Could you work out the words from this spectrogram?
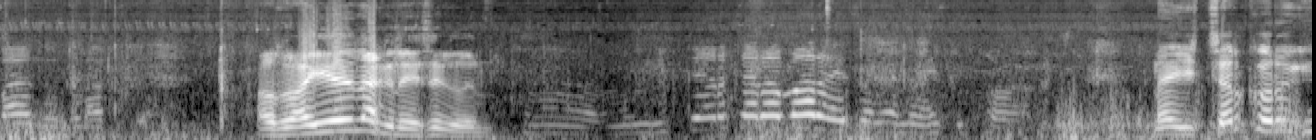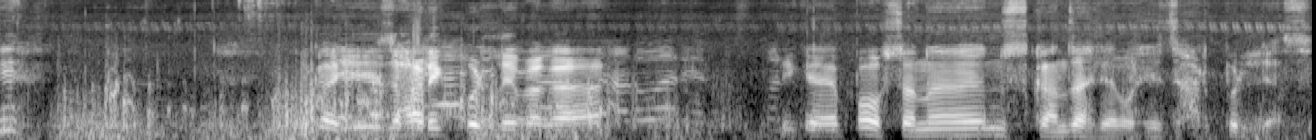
बाजूकडं आपल्या असं यायला लागलंय सगळं. हं. मग विचार करा मारायचा का नाही ते फवारा. नाही विचार करू की. काही झाड एक पडले बघा. आहे पावसानं नुकसान झाले बघा हे झाड पडल्यास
